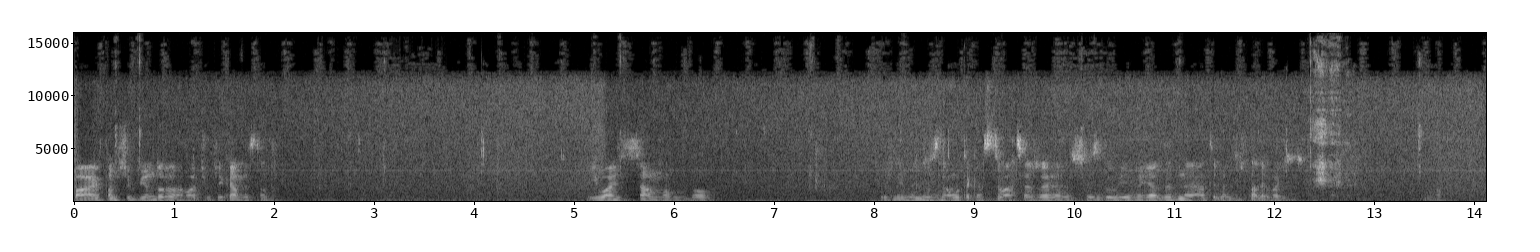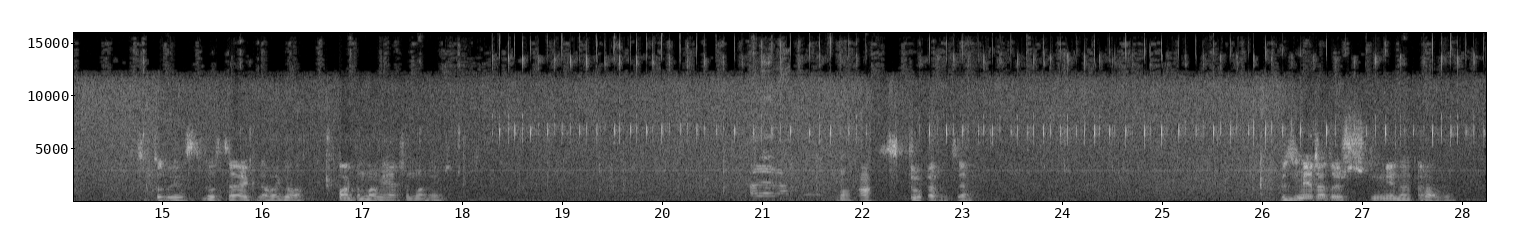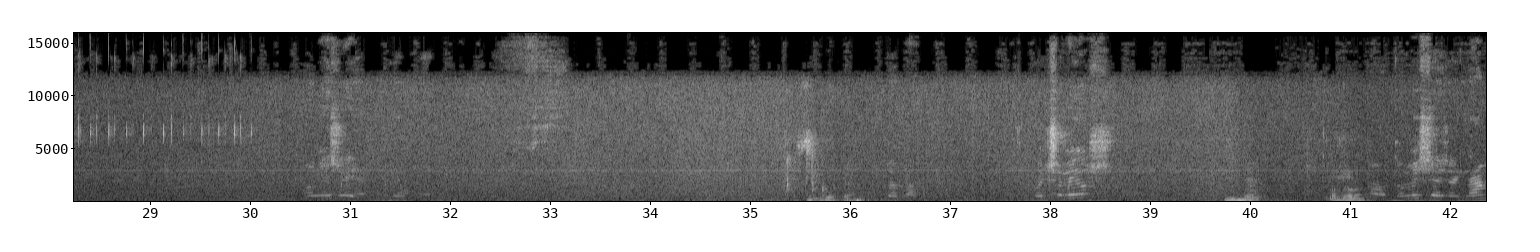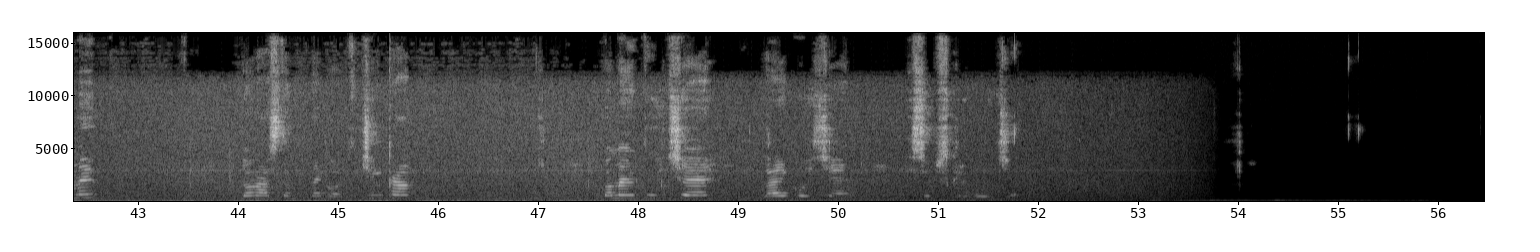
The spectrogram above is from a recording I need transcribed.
Pa, jak tam się biją, dobra, chodź, uciekamy stąd. I łaź za mną, bo... Później będzie znowu taka sytuacja, że się zgubimy. Ja dydnę, a ty będziesz dalej łazić. No. Co to tu jest? Gostek, dawaj go. Pak, on ma miecz, on ma miecz. Ale. Aha, super, ty. Bez miecza to już nie naprawię. No nie żyje. Zgubię. Dobra. Kończymy już? Mhm. Możemy. No, to my się żegnamy. Do następnego odcinka. Komentujcie, lajkujcie i subskrybujcie.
